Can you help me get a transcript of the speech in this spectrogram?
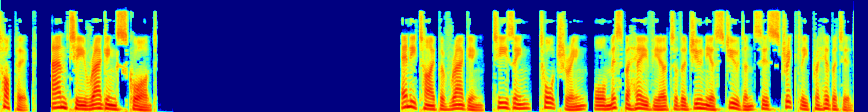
Topic anti-ragging squad Any type of ragging, teasing, torturing, or misbehavior to the junior students is strictly prohibited.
